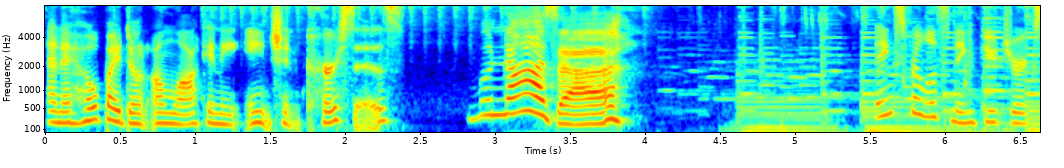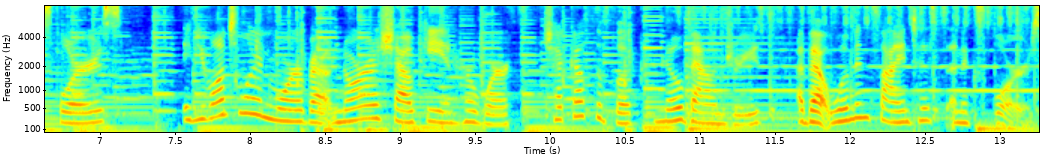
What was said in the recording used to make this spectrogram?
and I hope I don't unlock any ancient curses. Munaza! Thanks for listening, future explorers. If you want to learn more about Nora Shawki and her work, check out the book No Boundaries about women scientists and explorers.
